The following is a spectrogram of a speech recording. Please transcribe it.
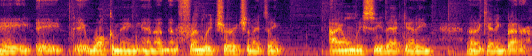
a, a, a welcoming and a, and a, friendly church, and I think I only see that getting uh, getting better.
